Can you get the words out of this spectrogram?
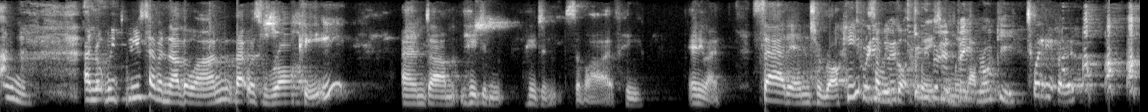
Mm. And look, we used to have another one that was Rocky, and um, he didn't. He didn't survive. He anyway. Sad end to Rocky. So we've got Tweety. Bird beat. Rocky. Tweety Bird.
